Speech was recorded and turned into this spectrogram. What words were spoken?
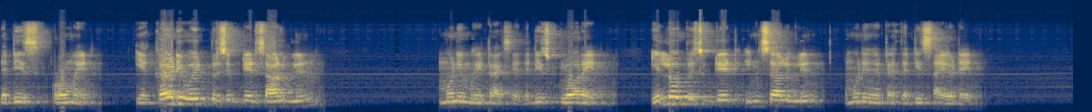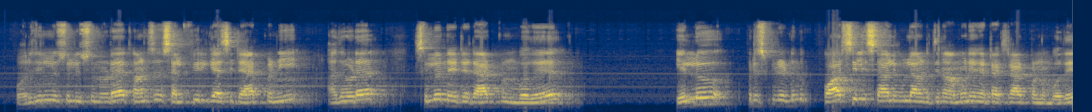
that is bromide a curdy white precipitate soluble in ammonium hydroxide that is chloride yellow precipitate insoluble in ammonium hydroxide that is iodide original சொல்யூஷனோட கான்சன்ட் சல்ஃபியூரிக் ஆசிட் ஆட் பண்ணி அதோட சில்வர் நைட்ரேட் ஆட் பண்ணும்போது எல்லோ பிரிசிபிடேட் வந்து பார்சியலி சாலிபிள் ஆனிச்சுன்னா அமோனியம் ஹைட்ராக்சைடு ஆட் பண்ணும்போது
